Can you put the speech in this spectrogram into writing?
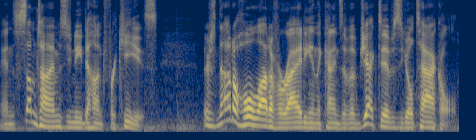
and sometimes you need to hunt for keys. There's not a whole lot of variety in the kinds of objectives you'll tackle.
